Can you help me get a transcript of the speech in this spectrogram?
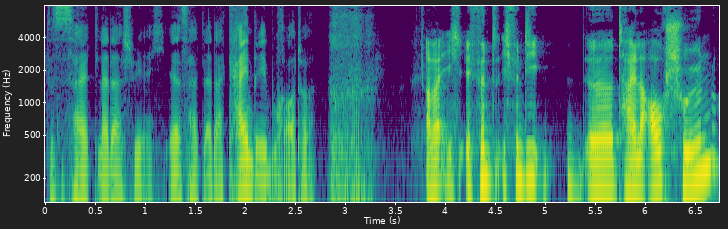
Das ist halt leider schwierig. Er ist halt leider kein Drehbuchautor. Aber ich, ich finde ich find die äh, Teile auch schön,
